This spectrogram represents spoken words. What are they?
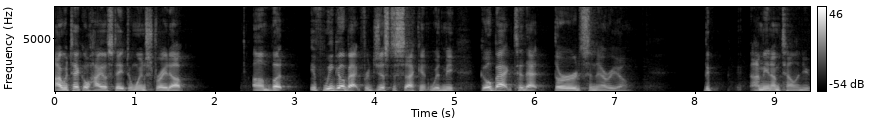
I would take Ohio State to win straight up. Um, but if we go back for just a second with me, go back to that third scenario. The, I mean, I'm telling you,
